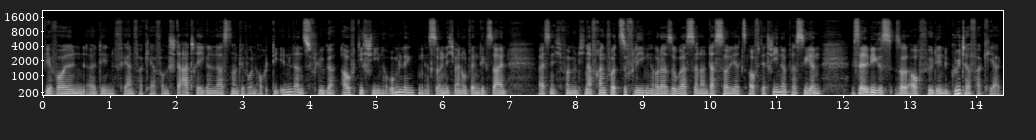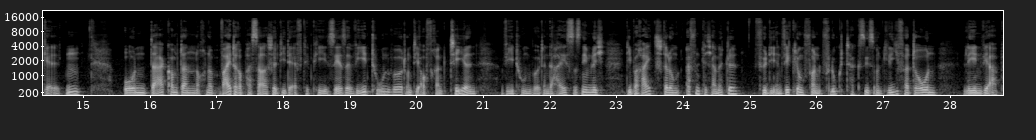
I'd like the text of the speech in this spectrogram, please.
wir wollen äh, den Fernverkehr vom Staat regeln lassen und wir wollen auch die Inlandsflüge auf die Schiene umlenken. Es soll nicht mehr notwendig sein, weiß nicht, von München nach Frankfurt zu fliegen oder sowas, sondern das soll jetzt auf der Schiene passieren. Selbiges soll auch für den Güterverkehr gelten. Und da kommt dann noch eine weitere Passage, die der FDP sehr, sehr wehtun wird und die auch Frank Thelen wehtun wird. Denn da heißt es nämlich, die Bereitstellung öffentlicher Mittel für die Entwicklung von Flugtaxis und Lieferdrohnen lehnen wir ab.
